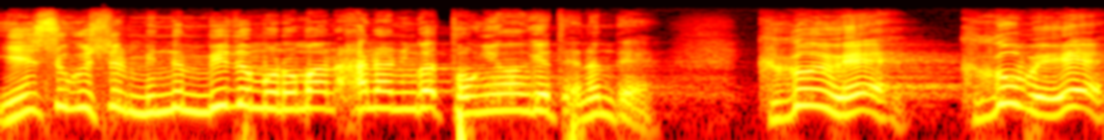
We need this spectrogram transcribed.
예수 그리스도를 믿는 믿음으로만 하나님과 동행하게 되는데 그거 외에 그거 외에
